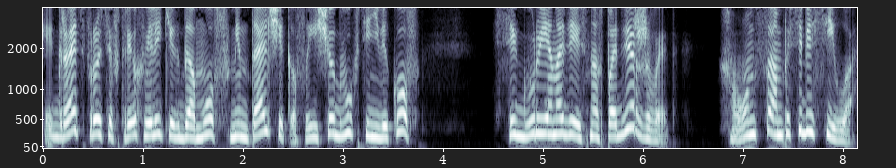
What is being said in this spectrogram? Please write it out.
Играть против трех великих домов, ментальщиков и еще двух теневиков? Сигур, я надеюсь, нас поддерживает. Он сам по себе сила.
